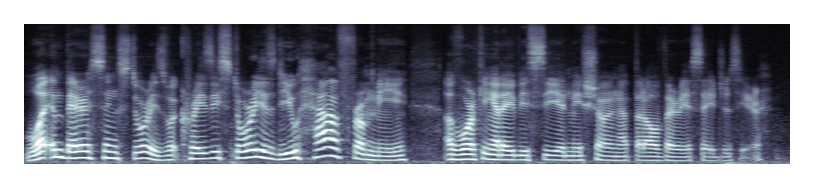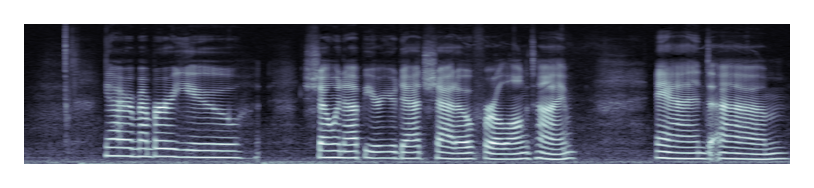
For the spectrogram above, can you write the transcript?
what embarrassing stories, what crazy stories do you have from me of working at ABC and me showing up at all various ages here? Yeah, I remember you showing up. You're your dad's shadow for a long time. And um,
